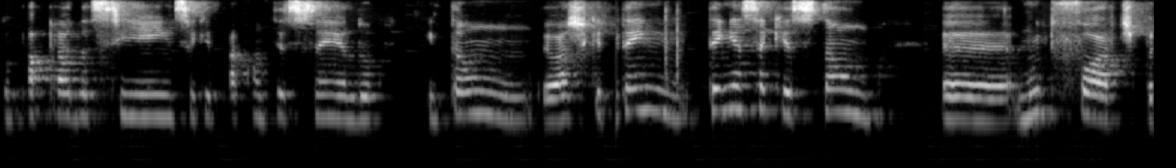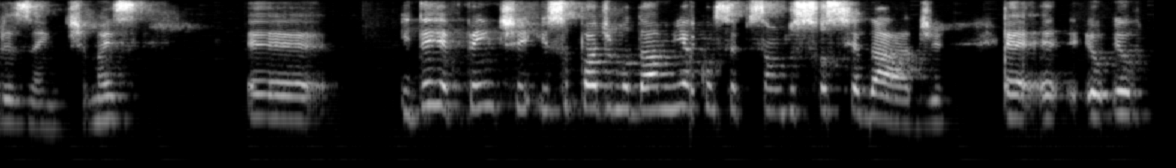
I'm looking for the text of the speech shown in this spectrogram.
do papel da ciência que está acontecendo. Então, eu acho que tem, tem essa questão é, muito forte presente, mas é, e de repente isso pode mudar a minha concepção de sociedade. É, é eu, eu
